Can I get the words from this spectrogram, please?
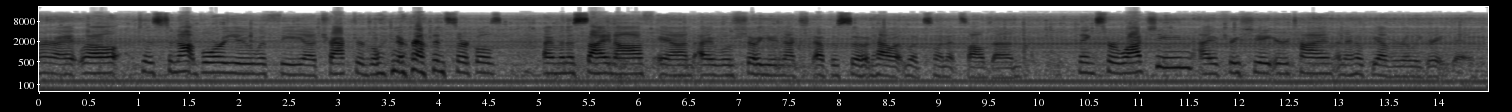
All right, well, just to not bore you with the uh, tractor going around in circles, I'm going to sign off and I will show you next episode how it looks when it's all done. Thanks for watching. I appreciate your time and I hope you have a really great day.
